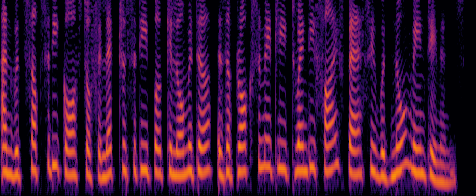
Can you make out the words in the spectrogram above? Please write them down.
and with subsidy cost of electricity per kilometer is approximately 25 paise with no maintenance.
